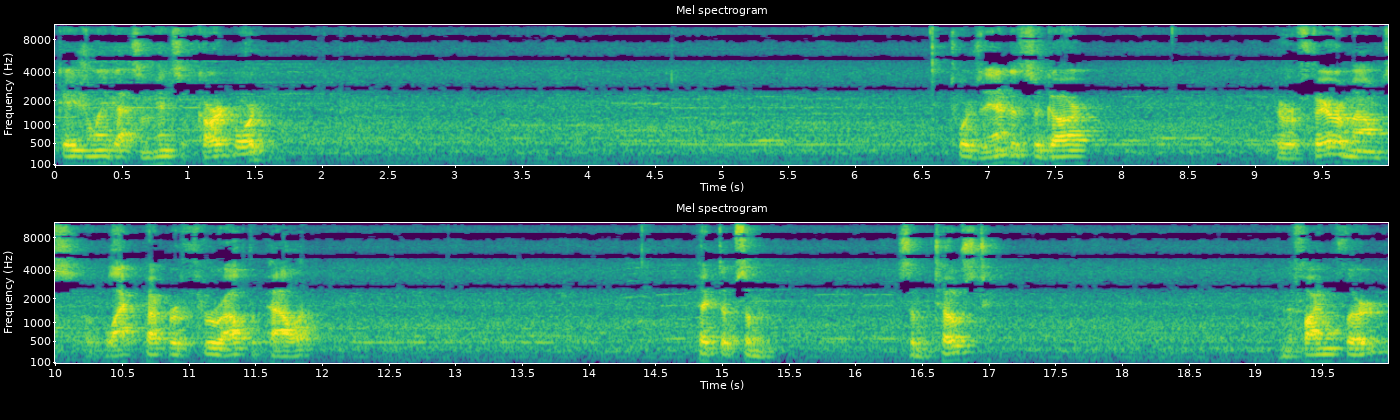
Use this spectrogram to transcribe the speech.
Occasionally got some hints of cardboard. Towards the end of the cigar, there are fair amounts of black pepper throughout the palate. Picked up some some toast in the final third.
